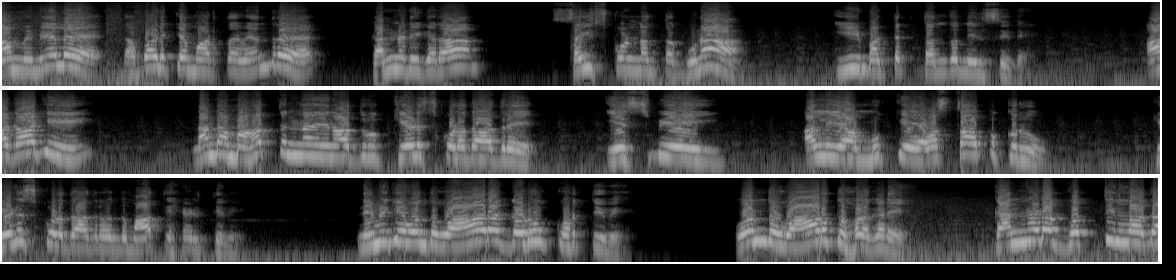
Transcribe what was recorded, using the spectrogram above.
ನಮ್ಮ ಮೇಲೆ ದಬ್ಬಾಳಿಕೆ ಮಾಡ್ತವೆ ಅಂದರೆ ಕನ್ನಡಿಗರ ಸಹಿಸ್ಕೊಂಡಂಥ ಗುಣ ಈ ಮಟ್ಟಕ್ಕೆ ತಂದು ನಿಲ್ಲಿಸಿದೆ ಹಾಗಾಗಿ ನನ್ನ ಮಹತ್ತನ್ನ ಏನಾದರೂ ಕೇಳಿಸ್ಕೊಳ್ಳೋದಾದ್ರೆ ಎಸ್ ಬಿ ಐ ಅಲ್ಲಿಯ ಮುಖ್ಯ ವ್ಯವಸ್ಥಾಪಕರು ಕೇಳಿಸ್ಕೊಳ್ಳೋದಾದ್ರೆ ಒಂದು ಮಾತು ಹೇಳ್ತೀನಿ. ನಿಮಗೆ ಒಂದು ವಾರ ಗಡುವು ಕೊಡ್ತೀವಿ. ಒಂದು ವಾರದ ಒಳಗಡೆ ಕನ್ನಡ ಗೊತ್ತಿಲ್ಲದ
